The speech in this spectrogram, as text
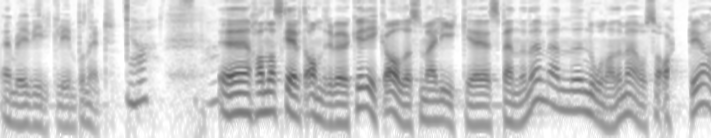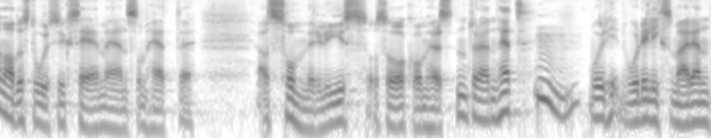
Jeg ble virkelig imponert. Ja. Eh, han har skrevet andre bøker, ikke alle som er like spennende, men noen av dem er også artige. Han hadde stor suksess med en som het eh, ja, 'Sommerlys', og så kom 'Høsten', tror jeg den het. Hvor, hvor det liksom er en,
